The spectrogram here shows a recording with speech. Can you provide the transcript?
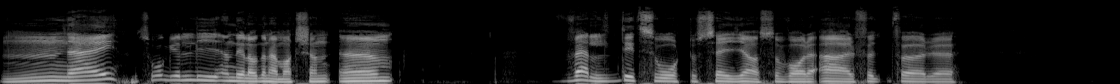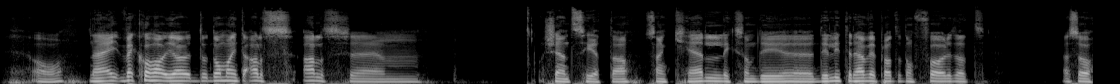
Mm, nej, såg ju li en del av den här matchen. Um, väldigt svårt att säga så vad det är för, för uh, ja, nej, Växjö har, ja, de, de har inte alls, alls um, känts heta. Sankell liksom, det, det är lite det här vi har pratat om förut att, alltså,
